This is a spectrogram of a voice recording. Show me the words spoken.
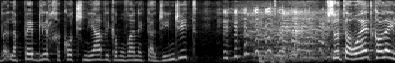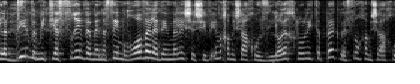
ב, לפה בלי לחכות שנייה, והיא כמובן הייתה ג'ינג'ית. פשוט אתה רואה את כל הילדים ומתייסרים ומנסים, רוב הילדים, נדמה לי ש-75% לא יכלו להתאפק ו-25%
